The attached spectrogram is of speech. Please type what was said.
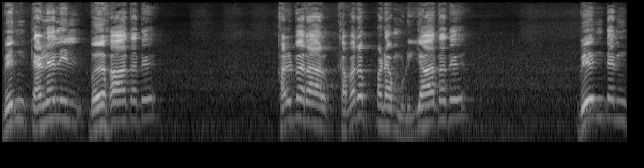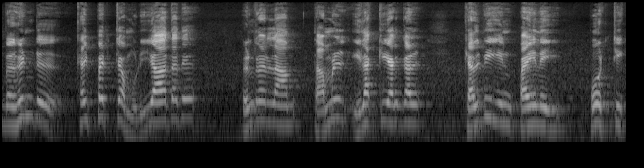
வெண்தணலில் வேகாதது. கல்வரால் கவரப்பட முடியாதது. வேந்தன் வெகுண்டு கைப்பற்ற முடியாதது. என்றெல்லாம் தமிழ் இலக்கியங்கள் கல்வியின் பயனை போற்றி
